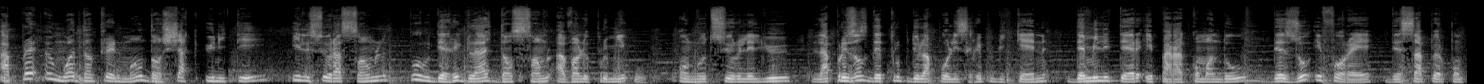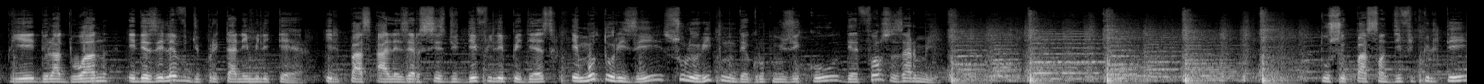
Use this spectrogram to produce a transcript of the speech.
Après un mois d'entraînement dans chaque unité, ils se rassemblent pour des réglages d'ensemble avant le 1er août. On note sur les lieux la présence des troupes de la police républicaine, des militaires et paracommandos, des eaux et forêts, des sapeurs-pompiers, de la douane et des élèves du Britannique militaire. Ils passent à l'exercice du défilé pédestre et motorisé sous le rythme des groupes musicaux des forces armées. Tout se passe sans difficulté,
